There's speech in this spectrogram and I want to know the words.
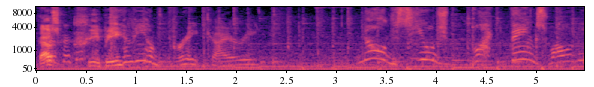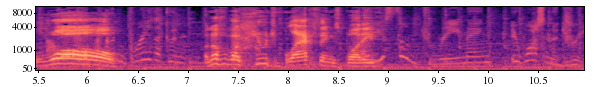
That was creepy. Give me a break, Kairi. No, this huge black thing swallowed me. Whoa! I couldn't breathe. I couldn't. Enough about huge black things, buddy. Are you still dreaming? It wasn't a dream.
